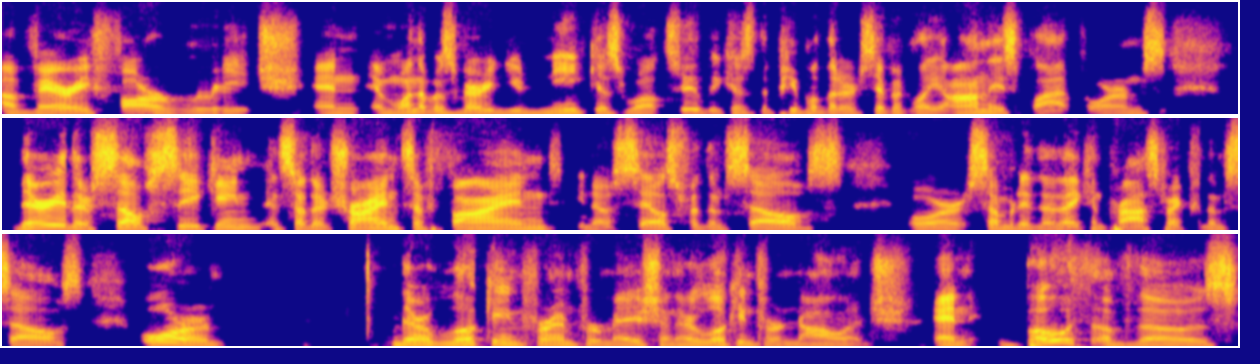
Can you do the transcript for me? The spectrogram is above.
a very far reach and, and one that was very unique as well too, because the people that are typically on these platforms, they're either self-seeking. And so they're trying to find, you know, sales for themselves or somebody that they can prospect for themselves, or they're looking for information. They're looking for knowledge. And both of those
